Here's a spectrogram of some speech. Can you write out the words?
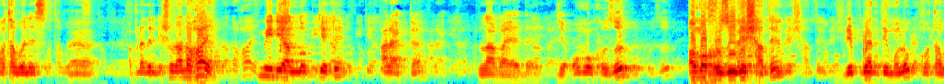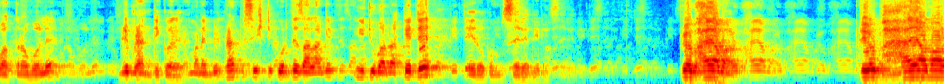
কথা বলে আপনাদেরকে শোনানো হয়? মিডিয়ার লোক কেটে আর একটা লাগায় দেয় যে অমুক হুজুর, অমুক হুজুরের সাথে বিভ্রান্তিমূলক কথাবার্তা বলে, বিভ্রান্তি করে। মানে বিভ্রান্তি সৃষ্টি করতে যা লাগে, ইউটিউবাররা কেটে এরকম ছেড়ে দিল। প্রিয় ভাই আমার, প্রিয় ভাই আমার,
